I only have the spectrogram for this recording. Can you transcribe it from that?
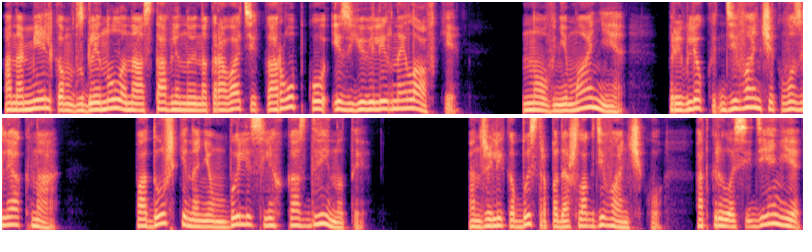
она мельком взглянула на оставленную на кровати коробку из ювелирной лавки. Но внимание привлек диванчик возле окна. Подушки на нем были слегка сдвинуты. Анжелика быстро подошла к диванчику, открыла сиденье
